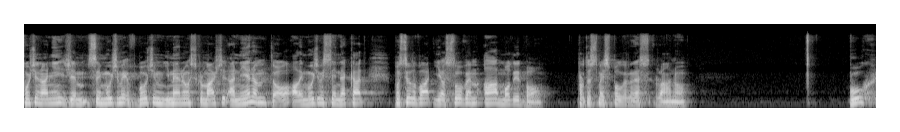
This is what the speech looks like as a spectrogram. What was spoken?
požehnání, že se můžeme v Božím jménu schromáždit a nejenom to, ale můžeme se nechat posilovat jeho slovem a modlitbou. Proto jsme spolu dnes ráno. Bůh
